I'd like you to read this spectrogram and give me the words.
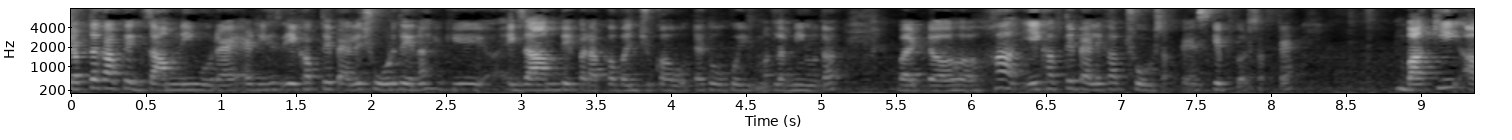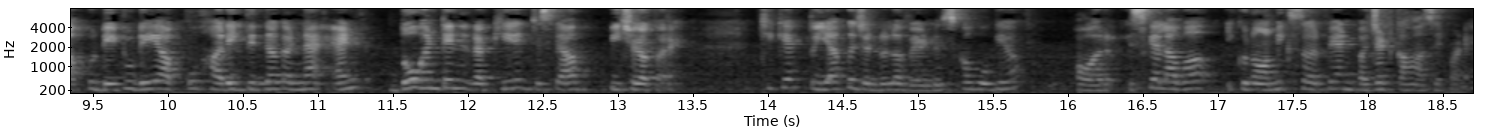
जब तक आपका एग्ज़ाम नहीं हो रहा है एटलीस्ट एक हफ़्ते पहले छोड़ देना क्योंकि एग्ज़ाम पेपर आपका बन चुका होता है तो कोई मतलब नहीं होता। बट uh, हाँ एक हफ़्ते पहले का आप छोड़ सकते हैं स्किप कर सकते हैं। बाकी आपको डे टू डे आपको हर एक दिन का करना है एंड दो घंटे नहीं रखिए जिससे आप पीछे का करें ठीक है? तो ये आपका जनरल अवेयरनेस का हो गया। और इसके अलावा इकोनॉमिक सर्वे एंड बजट कहाँ से पढ़े?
